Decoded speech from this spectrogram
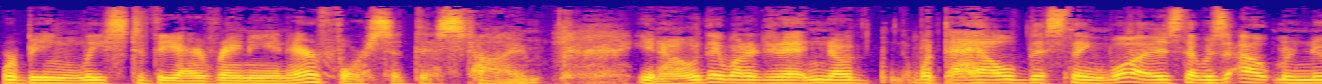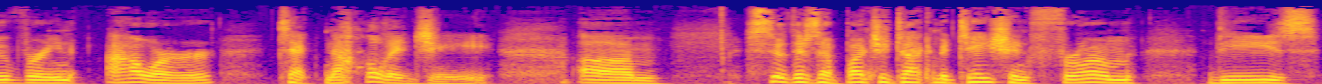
were being leased to the Iranian Air Force at this time. You know, they wanted to know what the hell this thing was that was outmaneuvering our technology. Um, so there's a bunch of documentation from these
